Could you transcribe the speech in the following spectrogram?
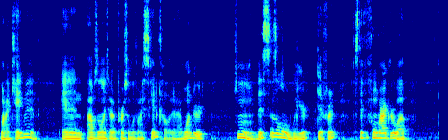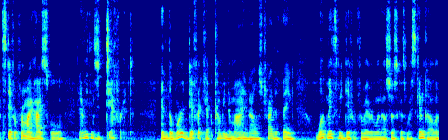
when I came in. And I was the only type of person with my skin color. And I wondered, hmm, this is a little weird, different. It's different from where I grew up. It's different from my high school. And everything's different. And the word different kept coming to mind. And I was trying to think, what makes me different from everyone else just because my skin color?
